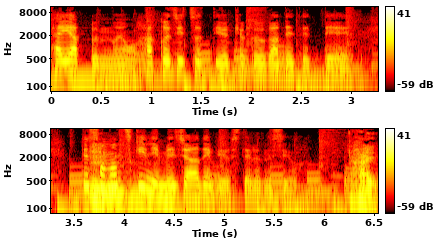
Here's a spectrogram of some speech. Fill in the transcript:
タイアップの白日っていう曲が出てて、で、その月にメジャーデビューしてるんですよ。はい。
